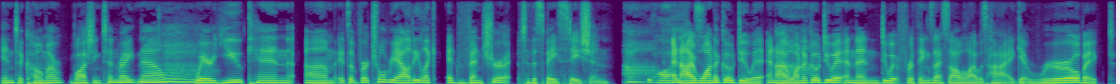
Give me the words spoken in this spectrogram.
in Tacoma, Washington right now where you can um it's a virtual reality like adventure to the space station. What? And I want to go do it and I want to go do it and then do it for things I saw while I was high. Get real baked.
